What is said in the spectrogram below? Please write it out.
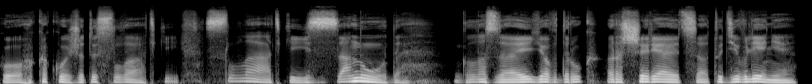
О, какой же ты сладкий, сладкий зануда. Глаза ее вдруг расширяются от удивления.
